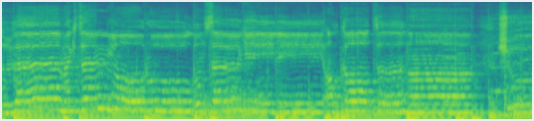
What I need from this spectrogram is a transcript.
Söylemekten yoruldum sevgili al katına Şu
